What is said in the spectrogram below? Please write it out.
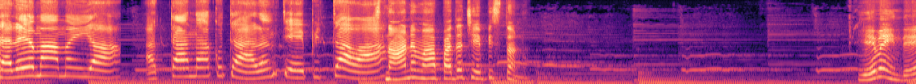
సరే మామయ్య. అత్త నాకు తాళం చేపిస్తావా? స్నానమా? పద చేపిస్తాను. ఏమైందే?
